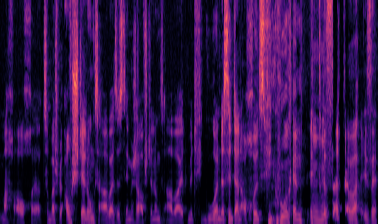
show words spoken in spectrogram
mache auch äh, zum Beispiel Aufstellungsarbeit, systemische Aufstellungsarbeit mit Figuren. Das sind dann auch Holzfiguren, mhm. interessanterweise,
